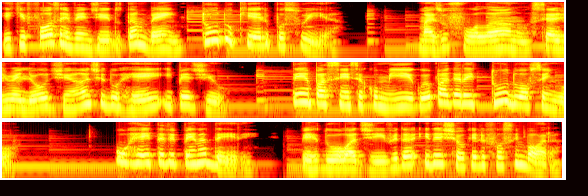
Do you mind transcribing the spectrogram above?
e que fossem vendido também tudo o que ele possuía. Mas o fulano se ajoelhou diante do rei e pediu: Tenha paciência comigo, eu pagarei tudo ao Senhor. O rei teve pena dele, perdoou a dívida e deixou que ele fosse embora.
